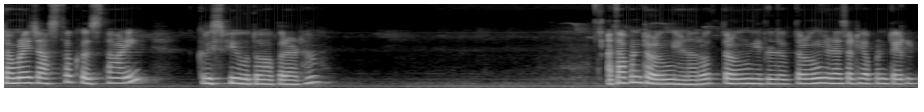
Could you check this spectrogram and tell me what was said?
त्यामुळे जास्त खस्ता आणि क्रिस्पी होतो हा पराठा. आता आपण तळून घेणार आहोत. तळून घेतलं तळून घेण्यासाठी आपण तेल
